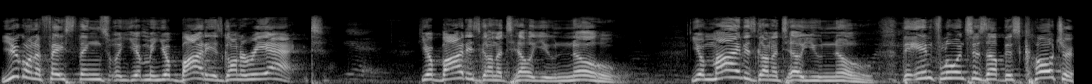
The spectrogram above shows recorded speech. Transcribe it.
You're going to face things I mean, your body is going to react. Your body's going to tell you no. Your mind is going to tell you no. The influences of this culture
